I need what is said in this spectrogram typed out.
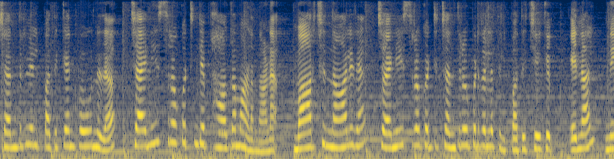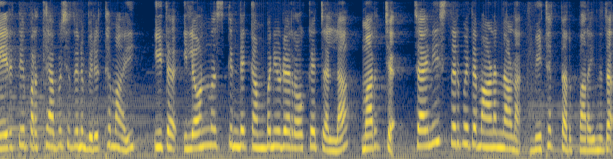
ചന്ദ്രനിൽ പതിക്കാൻ പോകുന്നത് ചൈനീസ് റോക്കറ്റിന്റെ ഭാഗമാണെന്നാണ്. മാർച്ച് നാലിന് ചൈനീസ് റോക്കറ്റ് ചന്ദ്രോപരിതലത്തിൽ പതിച്ചേക്കും. എന്നാൽ നേരത്തെ പ്രഖ്യാപിച്ചതിനു വിരുദ്ധമായി ഇത് ഇലോൺ മസ്കിന്റെ കമ്പനിയുടെ റോക്കറ്റ് അല്ല മറിച്ച് ചൈനീസ് നിർമ്മിതമാണെന്നാണ് വിദഗ്ധർ പറയുന്നത്.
